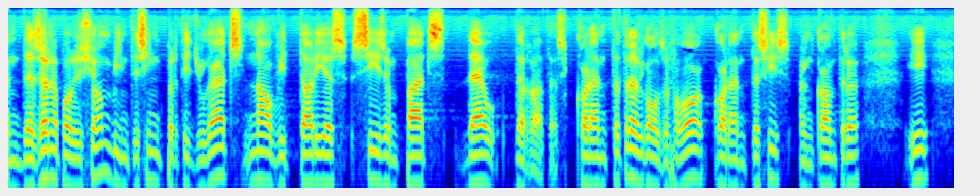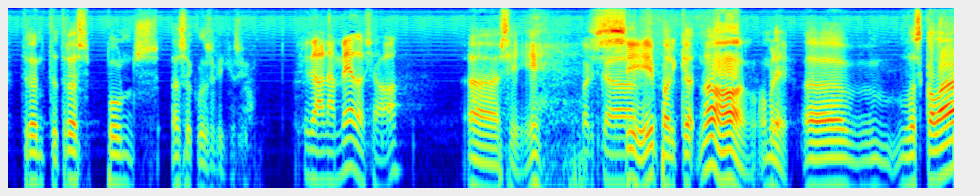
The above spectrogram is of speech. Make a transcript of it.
en desena posició amb 25 partits jugats, 9 victòries, 6 empats, 10 derrotes. 43 gols a favor, 46 en contra i 33 punts a la classificació. I anat bé això, Uh, sí, Perquè- sí, perquè, no, hombre, uh, l'escolar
